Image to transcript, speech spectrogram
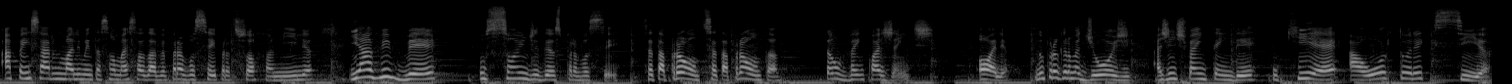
a pensar numa alimentação mais saudável para você e para sua família e a viver o sonho de Deus para você. Você está pronto? Você está pronta? Então vem com a gente. Olha, no programa de hoje a gente vai entender o que é a ortorexia.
